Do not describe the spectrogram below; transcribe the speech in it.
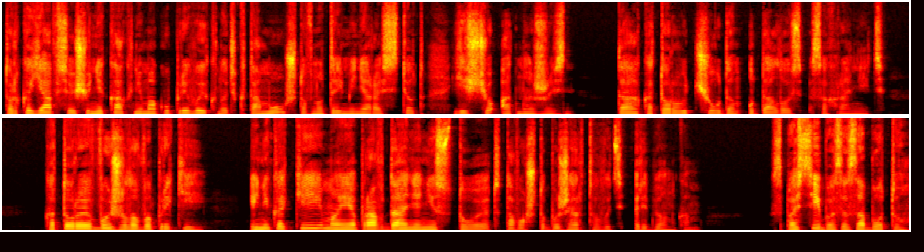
Только я все еще никак не могу привыкнуть к тому, что внутри меня растет еще одна жизнь. Та, которую чудом удалось сохранить. Которая выжила вопреки. И никакие мои оправдания не стоят того, чтобы жертвовать ребенком. Спасибо за заботу.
